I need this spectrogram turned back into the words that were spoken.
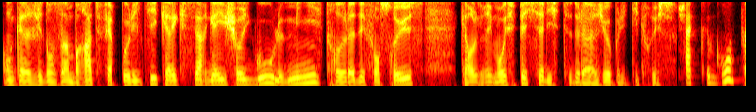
engagé dans un bras de fer politique avec Sergei Shoigu, le ministre de la Défense russe. Carole Grimaud est spécialiste de la géopolitique russe. Chaque groupe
